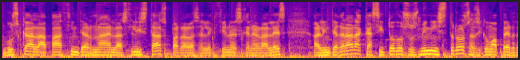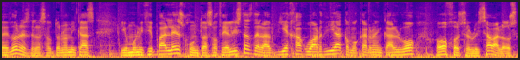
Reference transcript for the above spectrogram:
busca la paz interna en las listas para las elecciones generales al integrar a casi todos sus ministros, así como a perdedores de las autonómicas y municipales, junto a socialistas de la vieja guardia como Carmen Calvo o José Luis Ábalos.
